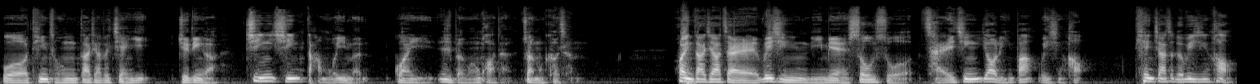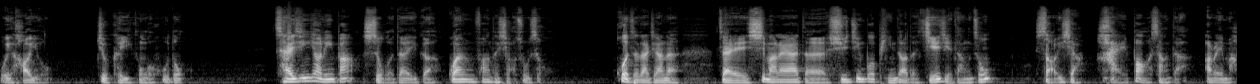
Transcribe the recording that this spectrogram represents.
我听从大家的建议，决定啊，精心打磨一门关于日本文化的专门课程。欢迎大家在微信里面搜索“财经幺零八”微信号，添加这个微信号为好友，就可以跟我互动。财经幺零八是我的一个官方的小助手，或者大家呢？在喜马拉雅的徐金波频道的节节当中，扫一下海报上的二维码，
